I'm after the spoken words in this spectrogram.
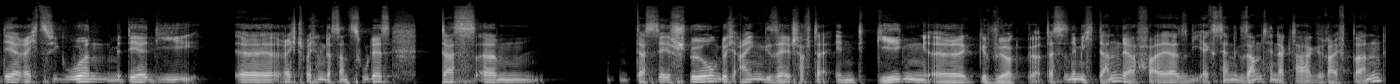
der Rechtsfiguren, mit der die äh, Rechtsprechung das dann zulässt, dass ähm, dass der Störung durch einen Gesellschafter entgegengewirkt äh, wird. Das ist nämlich dann der Fall, also die externe Gesamthändlerklage greift dann,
